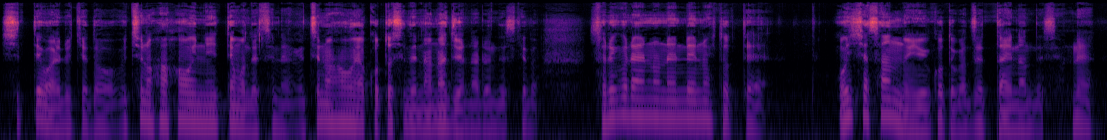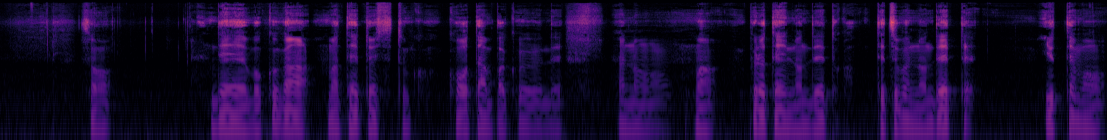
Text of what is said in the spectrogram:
知ってはいるけど、うちの母親に言ってもですね、うちの母親今年で70になるんですけど、それぐらいの年齢の人って、お医者さんの言うことが絶対なんですよね。そう。で、僕が、まあ、低糖質と高タンパクで、あの、まあ、プロテイン飲んでとか、鉄分飲んでって言っても、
